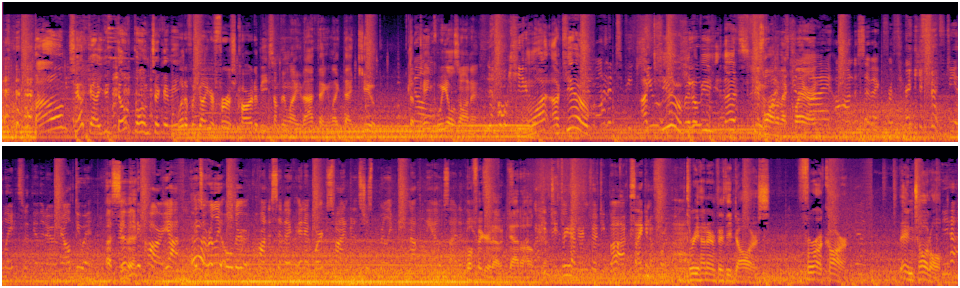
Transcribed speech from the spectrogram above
Boom chicka, you don't boom chicka me. What if we got your first car to be something like that thing, like that cube, the No. pink wheels on it? no cube. What? A cube? want it to be A cute. cube? It'll be that's. Just want a I was McLaren. buy a Honda Civic for 350 in Ladysmith the other day. Okay, I'll do it. A Civic? I need a car, yeah. It's a really older Honda Civic and it works fine, but it's just really beaten up on the outside of the We'll figure it out. Dad'll help I can do 350 bucks. I can afford that. Three hundred and fifty dollars for a car in total. Yeah.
